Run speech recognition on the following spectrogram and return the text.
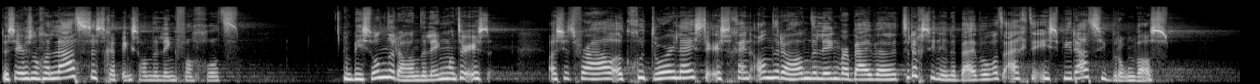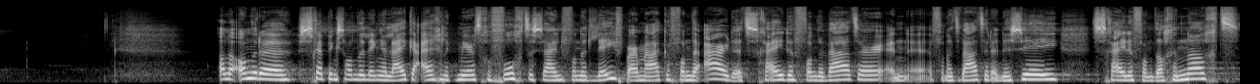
Dus er is nog een laatste scheppingshandeling van God. Een bijzondere handeling, want er is, als je het verhaal ook goed doorleest, er is geen andere handeling waarbij we terugzien in de Bijbel wat eigenlijk de inspiratiebron was. Alle andere scheppingshandelingen lijken eigenlijk meer het gevolg te zijn van het leefbaar maken van de aarde. Het scheiden van, de water en, uh, van het water en de zee. Het scheiden van dag en nacht.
